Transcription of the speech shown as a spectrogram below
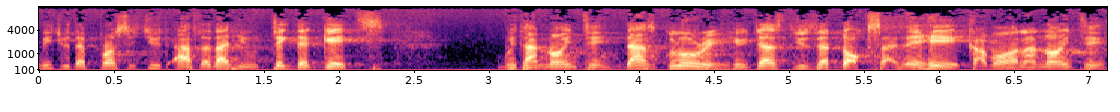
meet with a prostitute. After that, he will take the gates with anointing. That's glory. He just use the doxa. Say, hey, come on, anointing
